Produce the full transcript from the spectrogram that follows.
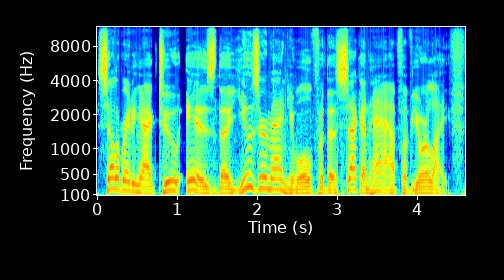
Celebrating Act Two is the user manual for the second half of your life.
